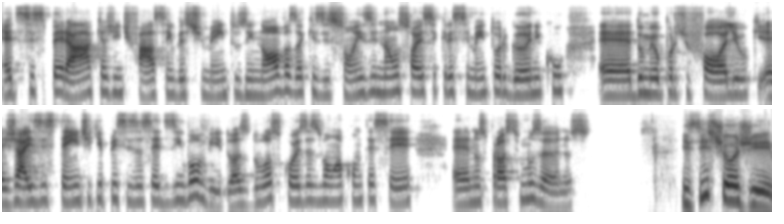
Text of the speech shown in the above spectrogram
é de se esperar que a gente faça investimentos em novas aquisições e não só esse crescimento orgânico, eh, do meu portfólio que é já existente e que precisa ser desenvolvido. As 2 coisas vão acontecer, eh, nos próximos anos. Existe hoje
